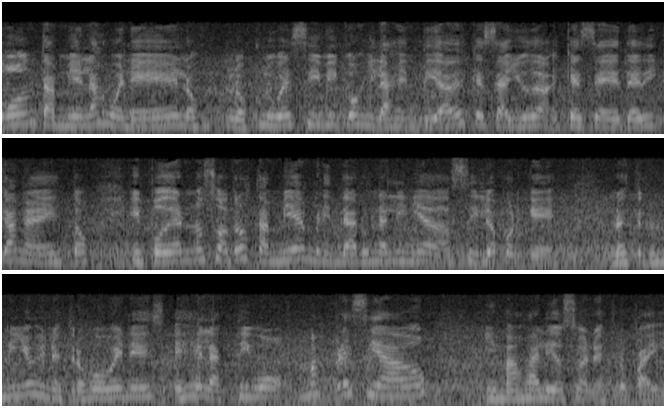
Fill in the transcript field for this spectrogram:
con también las UNE, los, los clubes cívicos y las entidades que se ayudan, que se dedican a esto y poder nosotros también brindar una línea de asilo porque nuestros niños y nuestros jóvenes es el activo más preciado y más valioso de nuestro país.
